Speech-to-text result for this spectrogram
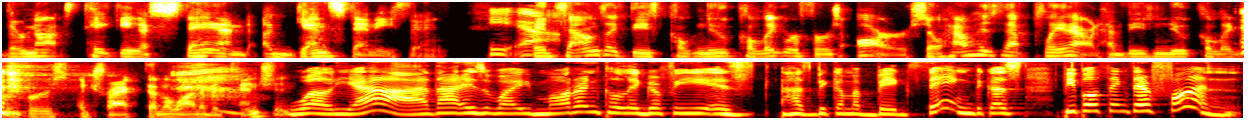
They're not taking a stand against anything. Yeah. It sounds like these new calligraphers are. So, how has that played out? Have these new calligraphers attracted a lot of attention? Well, yeah, that is why modern calligraphy is has become a big thing because people think they're fun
